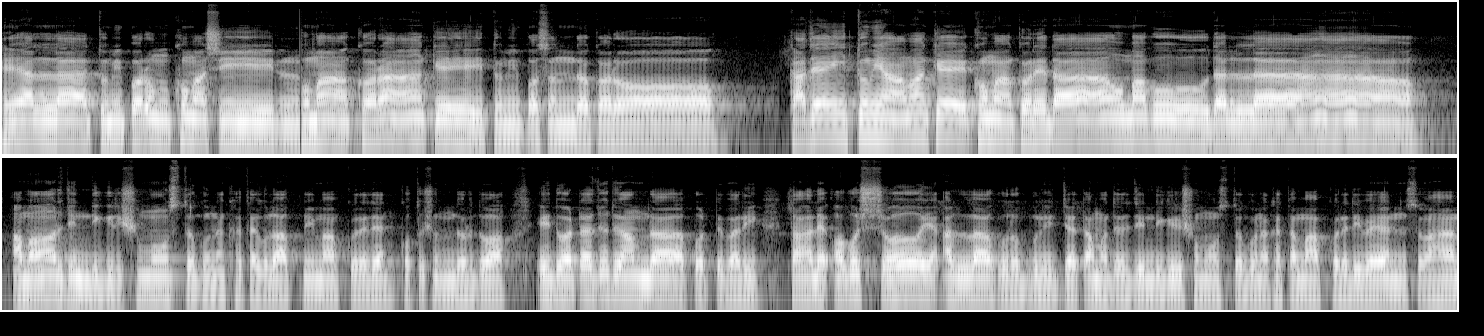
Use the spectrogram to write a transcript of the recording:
হে আল্লাহ, তুমি পরম ক্ষমাশীল, ক্ষমা করাকে তুমি পছন্দ করো। কাজেই তুমি আমাকে ক্ষমা করে দাও মাবুদ আল্লাহ আমার জিন্দিগির সমস্ত গুণা খাতাগুলো আপনি মাফ করে দেন, কত সুন্দর দোয়া। এই দোয়াটা যদি আমরা পড়তে পারি, তাহলে অবশ্যই আল্লাহ রব্বুল ইজ্জাত আমাদের জিন্দিগির সমস্ত গুণা খাতা মাফ করে দিবেন সোহান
